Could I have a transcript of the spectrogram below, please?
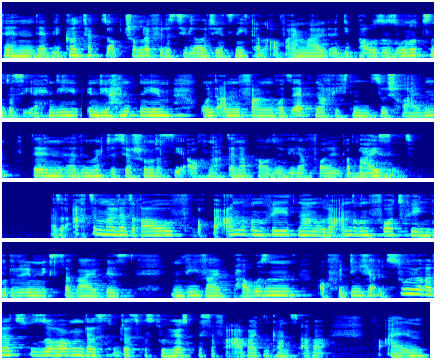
Denn der Blickkontakt sorgt schon dafür, dass die Leute jetzt nicht dann auf einmal äh, die Pause so nutzen, dass sie ihr Handy in die Hand nehmen und anfangen, WhatsApp-Nachrichten zu schreiben. Denn äh, du möchtest ja schon, dass sie auch nach deiner Pause wieder voll dabei sind. Also achte mal darauf, auch bei anderen Rednern oder anderen Vorträgen, wo du demnächst dabei bist, inwieweit Pausen auch für dich als Zuhörer dazu sorgen, dass du das, was du hörst, besser verarbeiten kannst. Aber vor allem,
